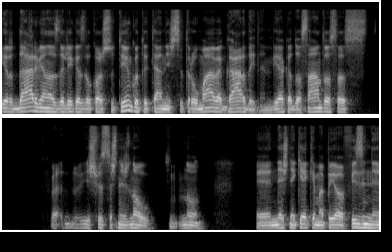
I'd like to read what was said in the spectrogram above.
ir dar vienas dalykas, dėl ko aš sutinku, tai ten išsitraumavę gardai, ten lieka Dos Santosas, iš vis aš nežinau, nu, nešnekėkime apie jo fizinį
